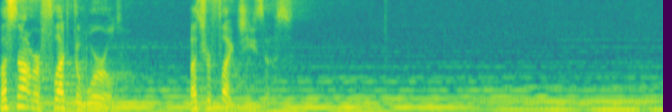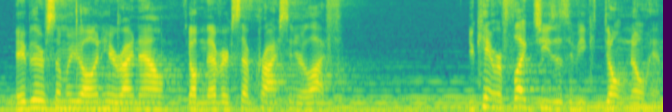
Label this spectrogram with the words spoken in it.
Let's not reflect the world, let's reflect Jesus. Maybe there's some of y'all in here right now, y'all never accept Christ in your life. You can't reflect Jesus if you don't know him.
